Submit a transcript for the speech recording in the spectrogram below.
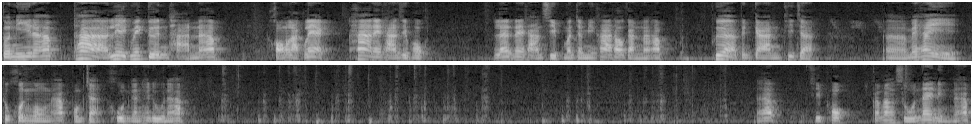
ตัวนี้นะครับ ถ้าเลขไม่เกินฐานนะครับ ของหลักแรกห้าในฐานสิบหกและในฐานสิบมันจะมีค่าเท่ากันนะครับ เพื่อเป็นการที่จะ ไม่ให้ทุกคนงงนะครับ ผมจะคูณกันให้ดูนะครับ นะครับสิบหกกำลังศูนย์ได้หนึ่งนะครับ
